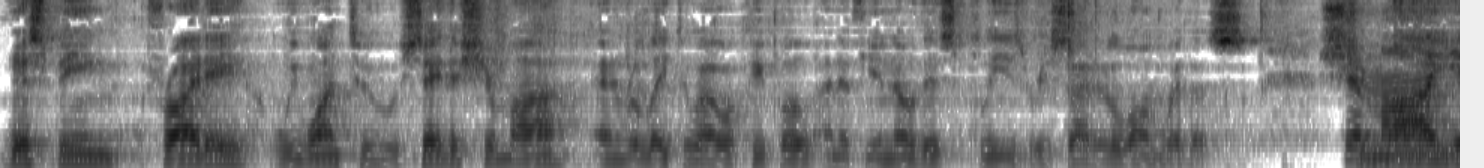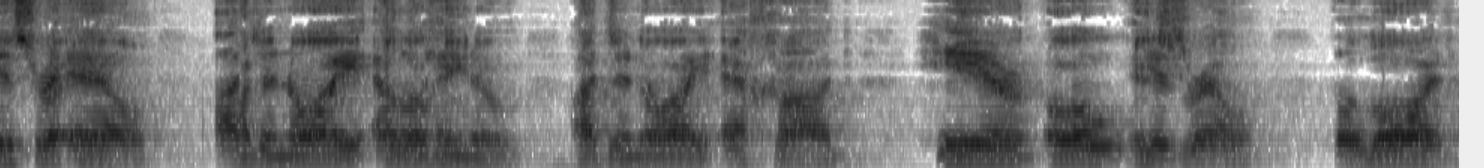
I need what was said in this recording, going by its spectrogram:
this being Friday, we want to say the Shema and relate to our people. And if you know this, please recite it along with us. Shema Yisrael, Adonai Eloheinu, Adonai Echad. Hear, O Israel, the Lord,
